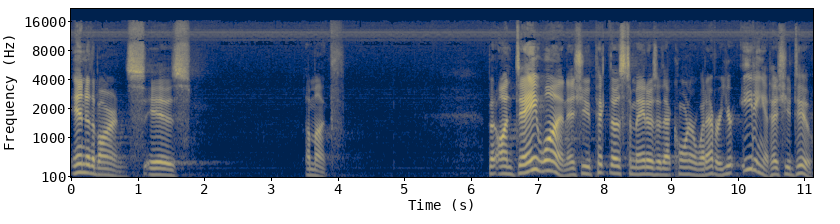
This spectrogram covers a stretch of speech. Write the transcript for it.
into the barns is a month. But on day one, as you pick those tomatoes or that corn or whatever, you're eating it as you do,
